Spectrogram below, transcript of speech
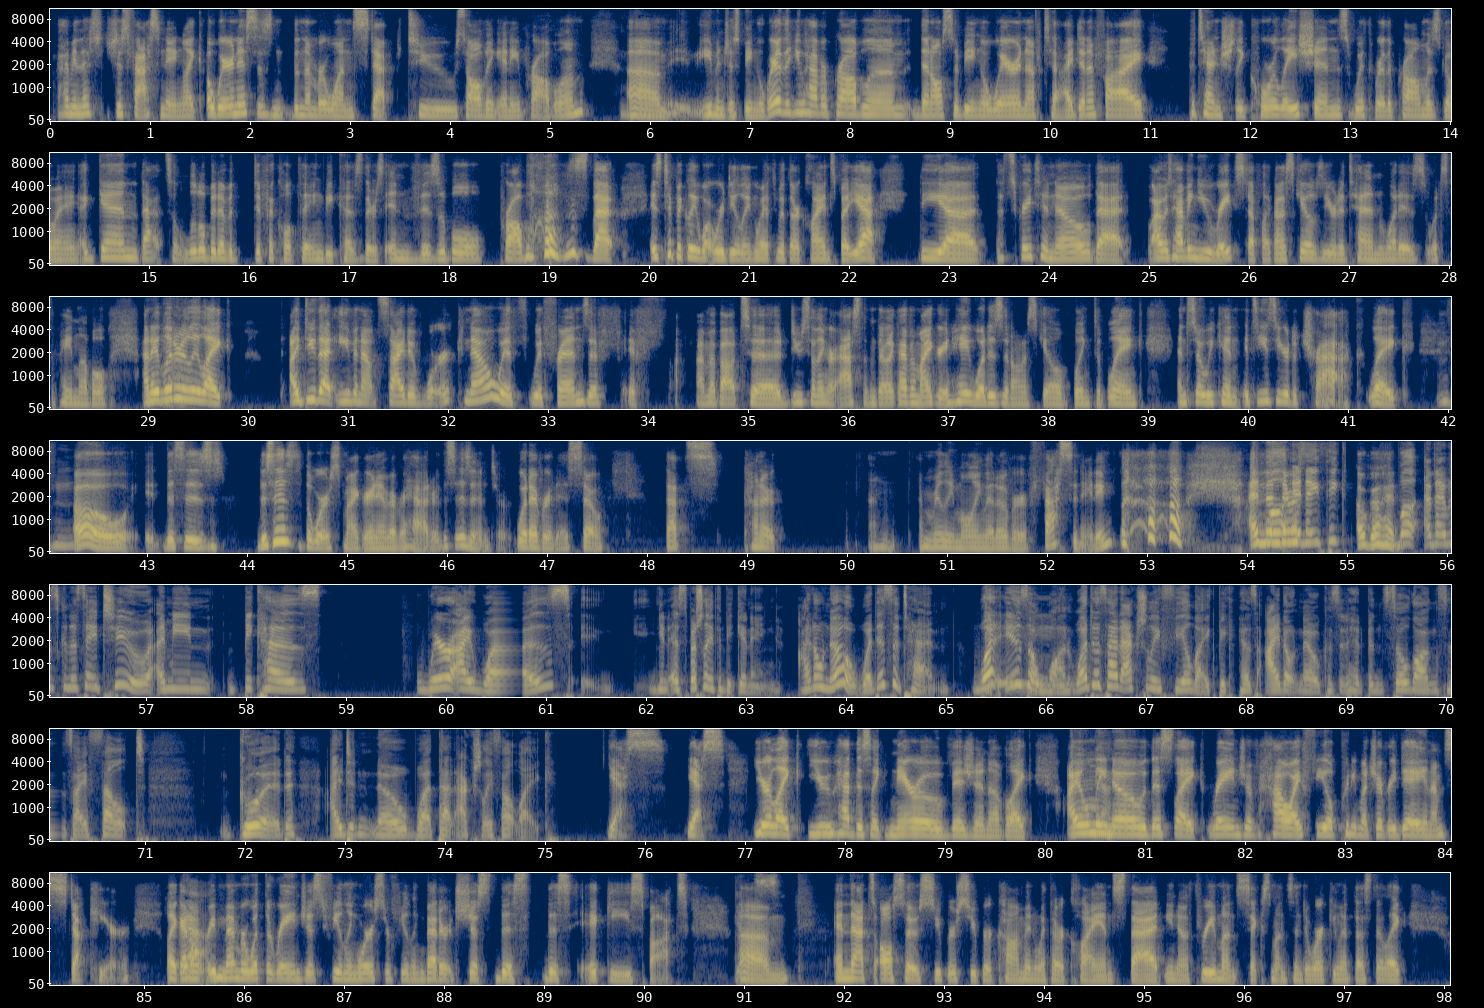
I mean, that's just fascinating. Like awareness is the number one step to solving any problem. Um, mm-hmm. Um, even just being aware that you have a problem, then also being aware enough to identify potentially correlations with where the problem was going. Again, that's a little bit of a difficult thing because there's invisible problems that is typically what we're dealing with with our clients. But yeah, the uh, that's great to know that I was having you rate stuff like on a scale of zero to 10, what is what's the pain level? And I literally yeah. like I do that even outside of work now with with friends. If if I'm about to do something or ask them, they're like, I have a migraine. Hey, what is it on a scale of blank to blank? And so we can. It's easier to track. Like, mm-hmm. oh, it, this is this is the worst migraine I've ever had, or this isn't, or whatever it is. So that's kind of. I'm I'm really mulling that over. Fascinating. and then well, there was, and I think oh, go ahead. Well, and I was going to say too. I mean, because where I was, you know, especially at the beginning, I don't know what is a 10. What is a mm-hmm. 1? What does that actually feel like because I don't know because it had been so long since I felt good. I didn't know what that actually felt like. Yes. Yes. You're like you had this like narrow vision of like I only yeah. know this like range of how I feel pretty much every day and I'm stuck here. Like yeah. I don't remember what the range is feeling worse or feeling better. It's just this this icky spot. Yes. Um and that's also super super common with our clients that, you know, 3 months, 6 months into working with us they're like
